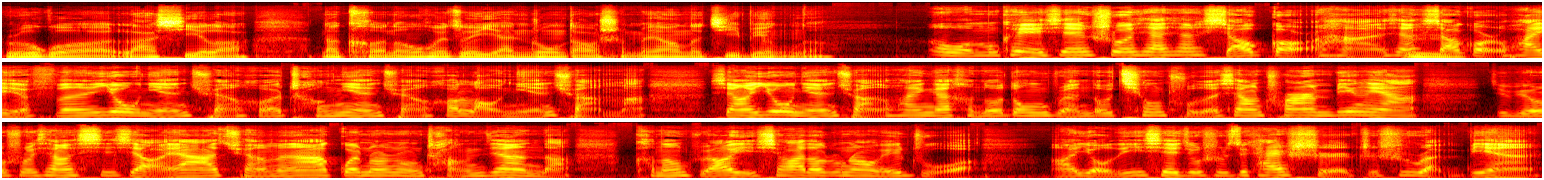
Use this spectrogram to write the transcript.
如果拉稀了，那可能会最严重到什么样的疾病呢？呃，我们可以先说一下，像小狗儿哈，像小狗儿的话也分幼年犬和成年犬和老年犬嘛。像幼年犬的话，应该很多动物主人都清楚的，像传染病呀，就比如说像细小呀、犬瘟啊、冠状这种常见的，可能主要以消化道症状为主啊。有的一些就是最开始只是软便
